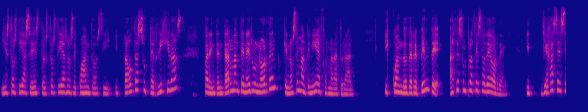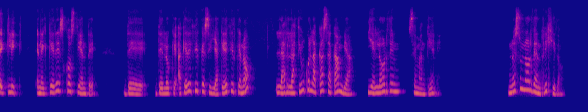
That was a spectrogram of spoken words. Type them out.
Y estos días esto, estos días no sé cuántos, y, y pautas súper rígidas para intentar mantener un orden que no se mantenía de forma natural. Y cuando de repente haces un proceso de orden y llegas a ese clic en el que eres consciente de, de, lo que, a qué decir que sí y a qué decir que no, la relación con la casa cambia y el orden se mantiene. No es un orden rígido.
